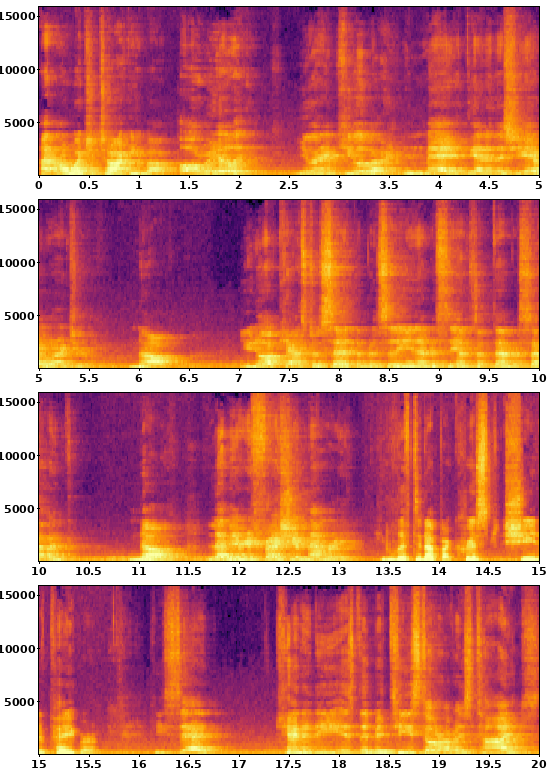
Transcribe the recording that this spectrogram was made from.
I don't know what you're talking about. Oh, really? You were in Cuba in May, at the end of this year, weren't you? No. You know what Castro said at the Brazilian embassy on September 7th? No. Let me refresh your memory. He lifted up a crisp sheet of paper. He said, Kennedy is the Batista of his times,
